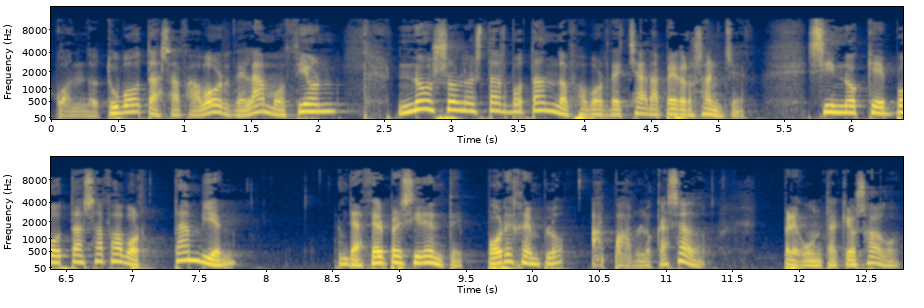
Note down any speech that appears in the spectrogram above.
cuando tú votas a favor de la moción, no solo estás votando a favor de echar a Pedro Sánchez, sino que votas a favor también de hacer presidente, por ejemplo, a Pablo Casado. Pregunta que os hago.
